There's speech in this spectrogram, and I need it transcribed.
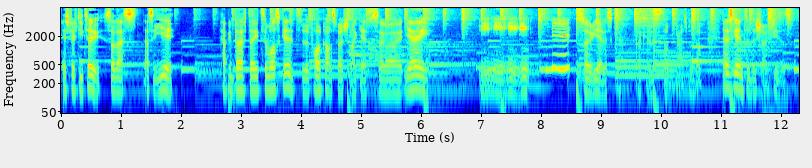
it's 52, so that's that's a year. Happy birthday to What's Good to the podcast version, I guess. So uh, yay. So yeah, let's go. Okay, let's stop embarrassing myself. Let's get into the show. Jesus.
